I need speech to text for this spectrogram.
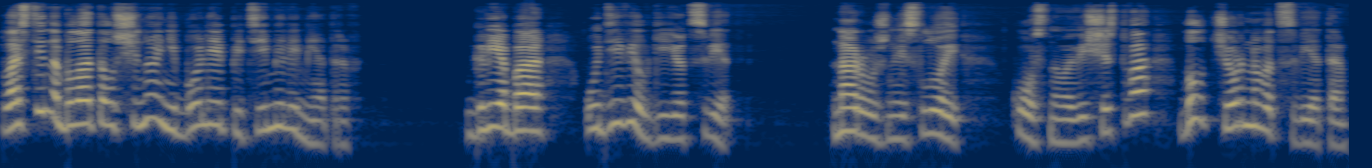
Пластина была толщиной не более пяти миллиметров. Глеба удивил ее цвет. Наружный слой костного вещества был черного цвета,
